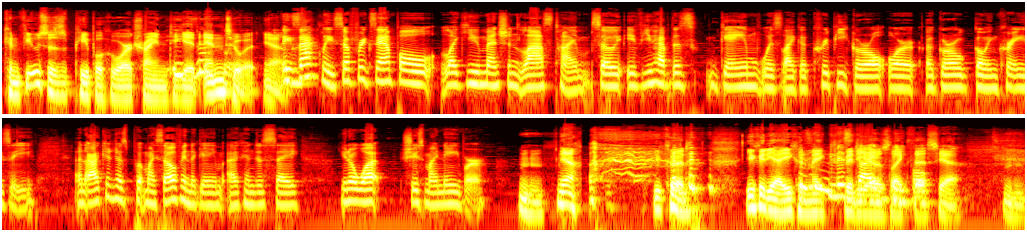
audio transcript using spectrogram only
confuses people who are trying to get into it. Yeah. Exactly. So, for example, like you mentioned last time, so if you have this game with like a creepy girl or a girl going crazy, and I can just put myself in the game, I can just say, you know what? She's my neighbor. Mm-hmm. Yeah. You could. You could, yeah, you could make videos like this. Yeah. Mm-hmm.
